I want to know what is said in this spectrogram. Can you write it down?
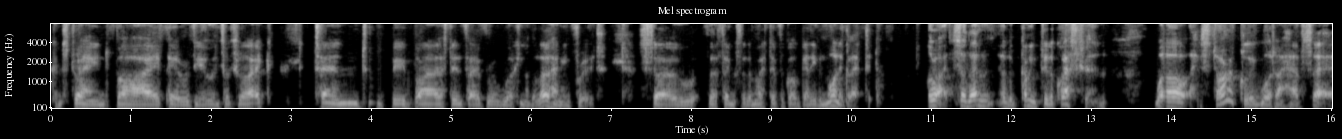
constrained by peer review and such like tend to be biased in favor of working on the low hanging fruit. So the things that are most difficult get even more neglected. All right, so then uh, coming to the question, well, historically, what I have said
